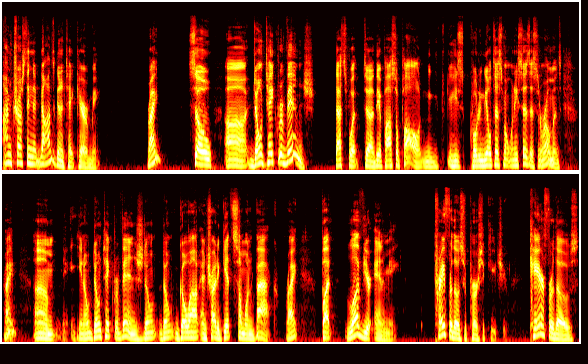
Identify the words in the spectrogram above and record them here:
I'm trusting that God's going to take care of me. Right? So uh, don't take revenge. That's what uh, the Apostle Paul, he's quoting the Old Testament when he says this in Romans, right? Um, you know, don't take revenge. Don't, don't go out and try to get someone back, right? But love your enemy. Pray for those who persecute you. Care for those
